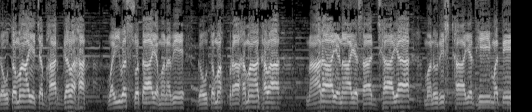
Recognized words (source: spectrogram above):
गौतमाय च भार्गवः वैवस्वताय मनवे गौतमः प्राहमाधव। नारायणाय साध्याय मनुरिष्ठाय धीमते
